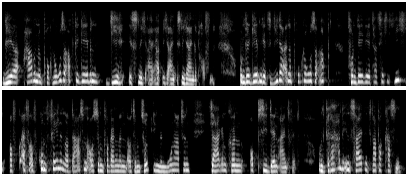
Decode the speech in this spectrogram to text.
Wir haben eine Prognose abgegeben, die ist nicht, hat nicht, ist nicht eingetroffen. Und wir geben jetzt wieder eine Prognose ab, von der wir tatsächlich nicht auf, aufgrund fehlender Daten aus dem vergangenen, aus den zurückliegenden Monaten sagen können, ob sie denn eintritt. Und gerade in Zeiten knapper Kassen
